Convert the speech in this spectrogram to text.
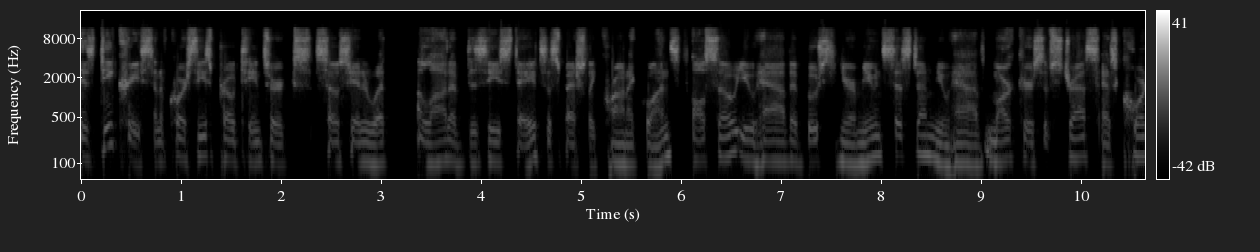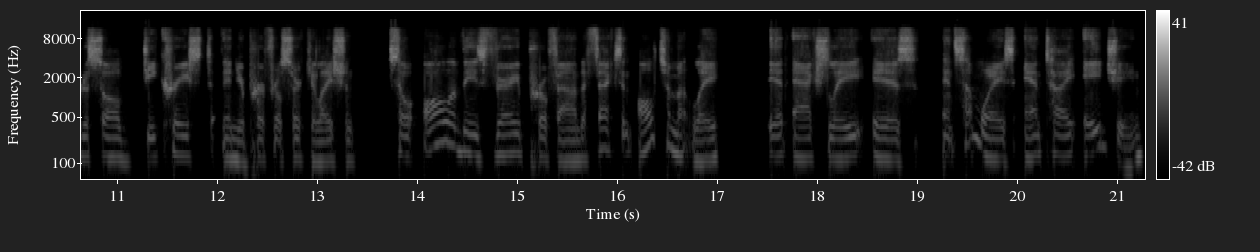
is decreased. And of course, these proteins are associated with a lot of disease states, especially chronic ones. Also, you have a boost in your immune system. You have markers of stress as cortisol decreased in your peripheral circulation. So all of these very profound effects. And ultimately, it actually is in some ways anti-aging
